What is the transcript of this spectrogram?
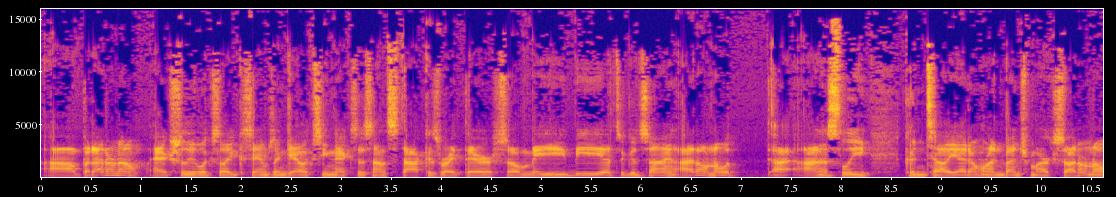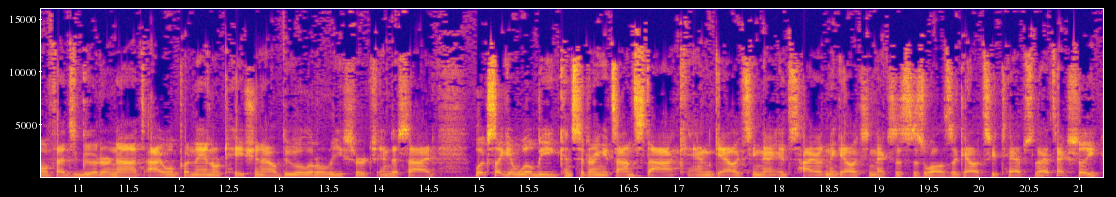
Uh, but I don't know. Actually, looks like Samsung Galaxy Nexus on stock is right there, so maybe that's a good sign. I don't know. What, I honestly couldn't tell you. I don't run benchmarks, so I don't know if that's good or not. I will put an annotation. I'll do a little research and decide. Looks like it will be, considering it's on stock and Galaxy. Ne- it's higher than the Galaxy Nexus as well as the Galaxy Tab. So that's actually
